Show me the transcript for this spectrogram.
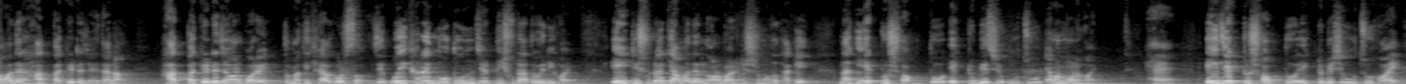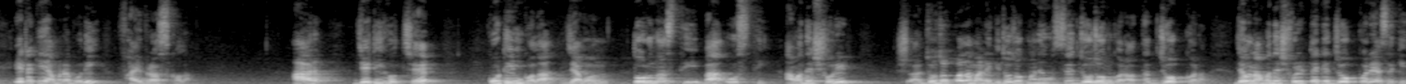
আমাদের হাত পা কেটে যায়, তাই না? হাত পা কেটে যাওয়ার পরে তোমরা কি খেয়াল করছ যে ওইখানে নতুন যে টিস্যুটা তৈরি হয়, এই টিস্যুটা কি আমাদের নর্মাল টিস্যুর মতো থাকে? নাকি একটু শক্ত, একটু বেশি উঁচু, এমন মনে হয়? হ্যাঁ এই যে একটু শক্ত, একটু বেশি উঁচু হয়, এটাকেই আমরা বলি ফাইব্রাস কলা। আর যেটি হচ্ছে কঠিন কলা, যেমন তরুণাস্থি বা অস্থি। আমাদের শরীর যোজক কলা মানে কি? যোজক মানে হচ্ছে যোজন করা, অর্থাৎ যোগ করা। যেমন আমাদের শরীরটাকে যোগ করে আছে কি?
